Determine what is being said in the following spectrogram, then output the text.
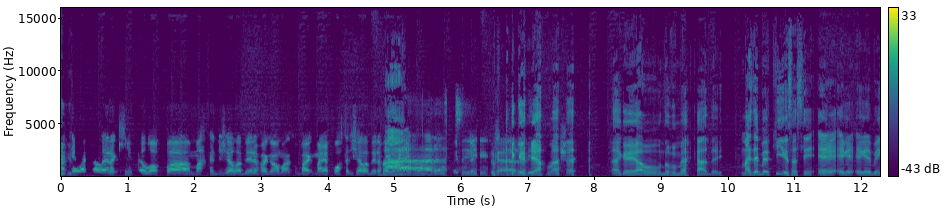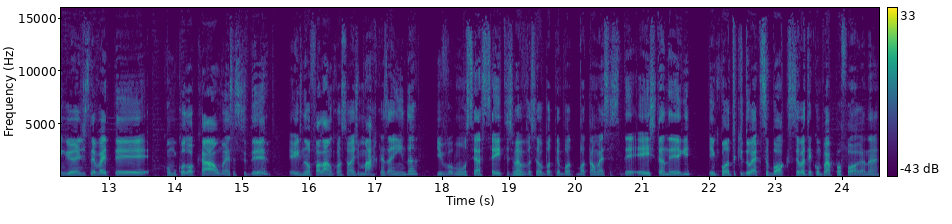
Aquela galera que envelopa a marca de geladeira vai ganhar uma. Vai, mas a porta de geladeira vai ganhar. Cara, sim, cara. Vai ganhar, uma, vai ganhar um novo mercado aí. Mas é meio que isso, assim, é, é, ele é bem grande, você vai ter como colocar um SSD. Eles não falaram quais são as marcas ainda, que vão ser aceitas, mas você vai botar, botar um SSD extra nele. Enquanto que do Xbox você vai ter que comprar por fora, né?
